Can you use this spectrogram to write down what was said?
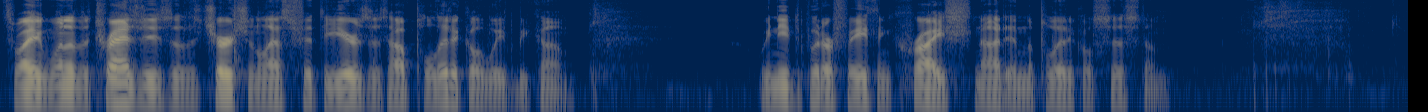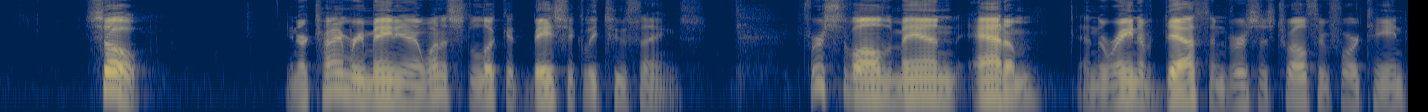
That's why one of the tragedies of the church in the last 50 years is how political we've become. We need to put our faith in Christ, not in the political system. So, in our time remaining, I want us to look at basically two things. First of all, the man Adam and the reign of death in verses 12 through 14,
